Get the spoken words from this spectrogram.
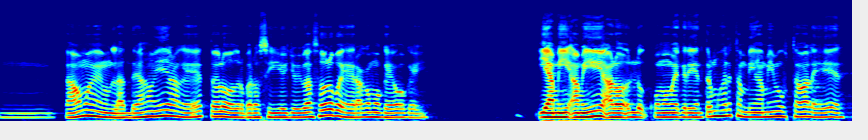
mm, estábamos en las de mira que esto, lo otro, pero si yo, yo iba solo, pues era como que, ok. Y a mí, a mí, a lo- lo- como me crié entre mujeres, también a mí me gustaba leer.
